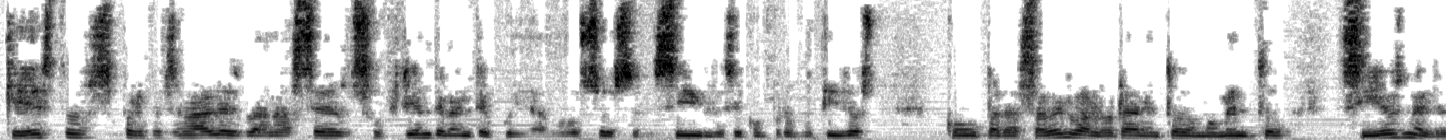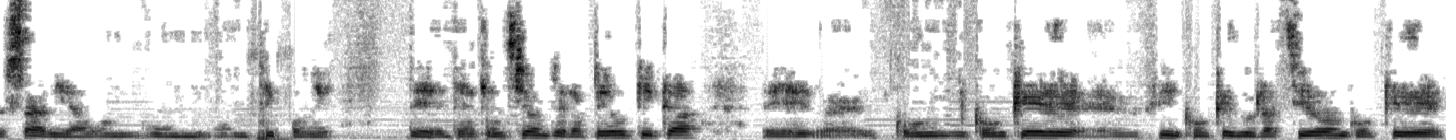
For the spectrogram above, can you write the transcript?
que, estos profesionales van a ser suficientemente cuidadosos, sensibles y comprometidos como para saber valorar en todo momento si es necesaria un, un, tipo de, de, atención terapéutica, eh, con, con, qué, en fin, con qué duración, con qué,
